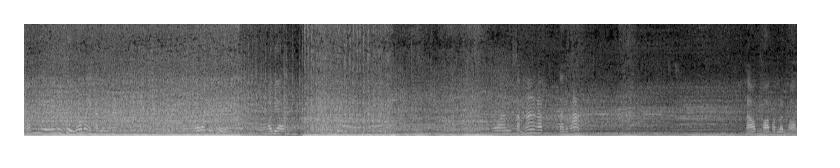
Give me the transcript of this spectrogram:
อ๋อมีหนึ่งศูนย์เข้าใหม่คันหนึงนะฮะโอ้โหเป็นศูนย์เอาเดียวประมาณสามห้าครับตามสภาพพร้อมพร้อมครับรถพร้อม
